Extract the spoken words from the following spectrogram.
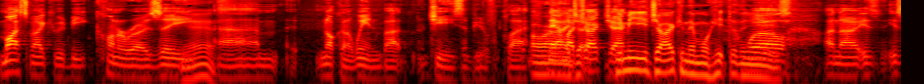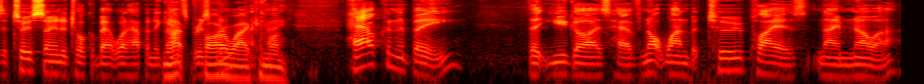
my smoky would be Connor Rozee. Yes. Um, not going to win, but gee, he's a beautiful player. All right, now, my AJ, joke, Jack. Give me your joke, and then we'll hit to the well, news. I know. Is is it too soon to talk about what happened against No, Brisbane? fire away, come on. How can it be that you guys have not one but two players named Noah,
